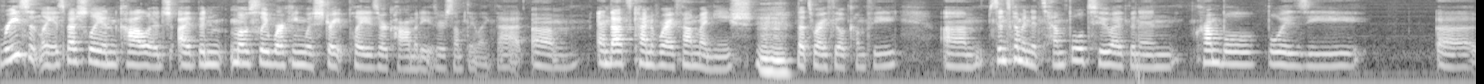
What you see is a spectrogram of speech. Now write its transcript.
recently, especially in college, I've been mostly working with straight plays or comedies or something like that. Um, and that's kind of where I found my niche. That's where I feel comfy. Um, since coming to Temple too, I've been in Crumble, Boise, uh,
